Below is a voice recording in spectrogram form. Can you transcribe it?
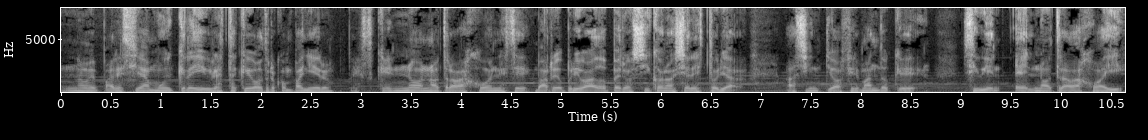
No me parecía muy creíble hasta que otro compañero, pues que no, no trabajó en ese barrio privado, pero sí conocía la historia, asintió afirmando que si bien él no trabajó ahí,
